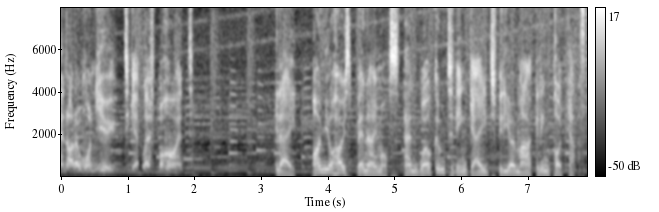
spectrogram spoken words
and I don't want you to get left behind. G'day, I'm your host, Ben Amos, and welcome to the Engage Video Marketing Podcast.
